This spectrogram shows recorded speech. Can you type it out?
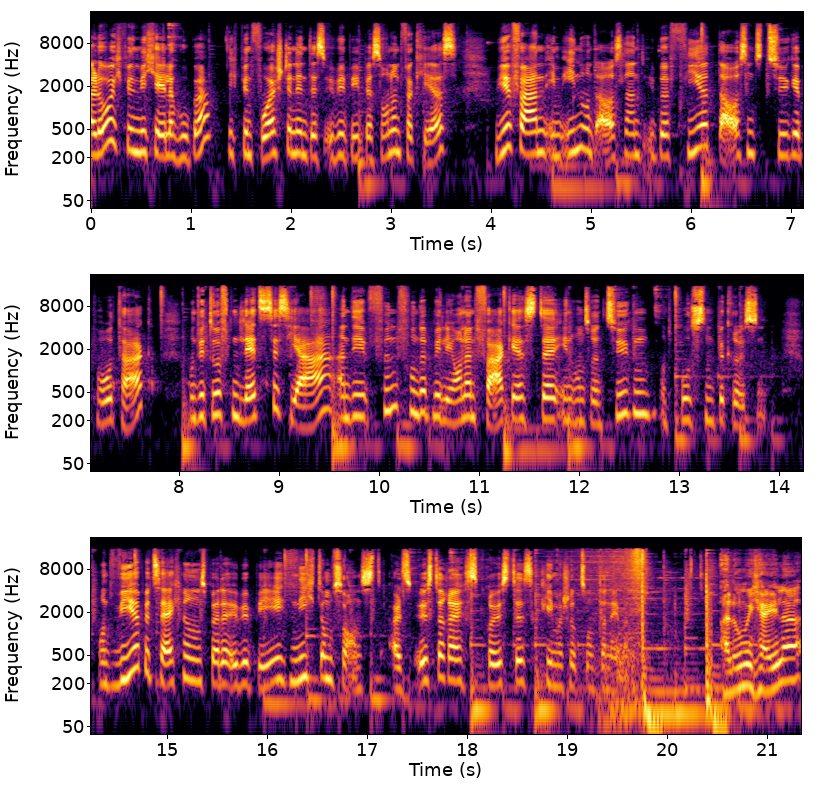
Hallo, ich bin Michaela Huber. Ich bin Vorständin des ÖBB Personenverkehrs. Wir fahren im In- und Ausland über 4000 Züge pro Tag und wir durften letztes Jahr an die 500 Millionen Fahrgäste in unseren Zügen und Bussen begrüßen. Und wir bezeichnen uns bei der ÖBB nicht umsonst als Österreichs größtes Klimaschutzunternehmen. Hallo Michaela,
